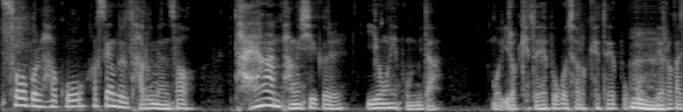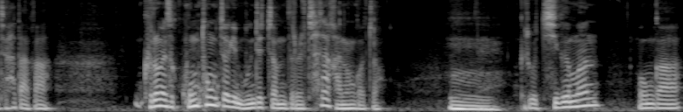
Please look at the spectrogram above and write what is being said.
수업을 하고 학생들을 다루면서 다양한 방식을 이용해 봅니다. 뭐 이렇게도 해보고 저렇게도 해보고 음. 여러 가지 하다가 그러면서 공통적인 문제점들을 찾아가는 거죠. 음. 네. 그리고 지금은 뭔가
